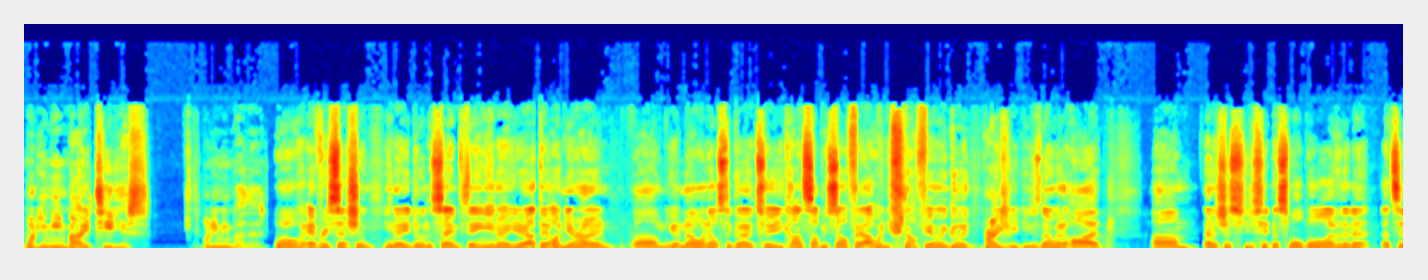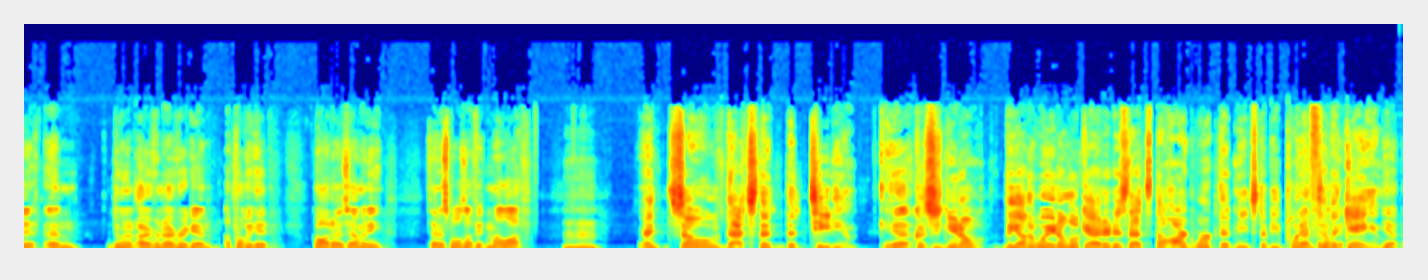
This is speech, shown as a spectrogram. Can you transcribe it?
what do you mean by tedious? What do you mean by that? Well, every session, you know, you're doing the same thing. You know, you're out there on your own. Um, you got no one else to go to. You can't sub yourself out when you're not feeling good. Right. You, you, there's nowhere to hide. Um, and it's just you're just hitting a small ball over the net. That's it, and doing it over and over again. I probably hit God knows how many tennis balls I've hit in my life. And so that's the the tedium. Yeah. Because you know the other way to look at it is that's the hard work that needs to be put into the game. Yep.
